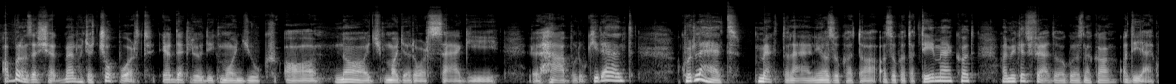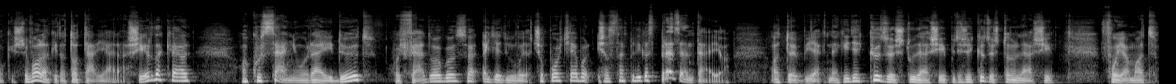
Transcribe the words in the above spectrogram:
Abban az esetben, hogy a csoport érdeklődik mondjuk a nagy magyarországi háborúk iránt, akkor lehet megtalálni azokat a, azokat a témákat, amiket feldolgoznak a, a diákok is. Ha valakit a tatárjárás érdekel, akkor szálljon rá időt, hogy feldolgozza egyedül vagy a csoportjában, és aztán pedig azt prezentálja a többieknek. Így egy közös tudásépítés, egy közös tanulási folyamat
